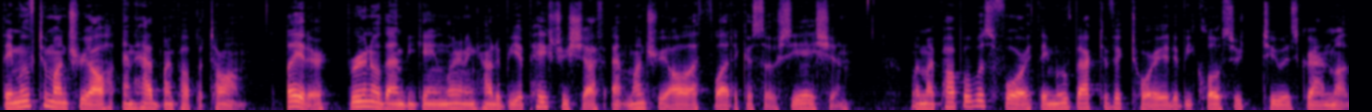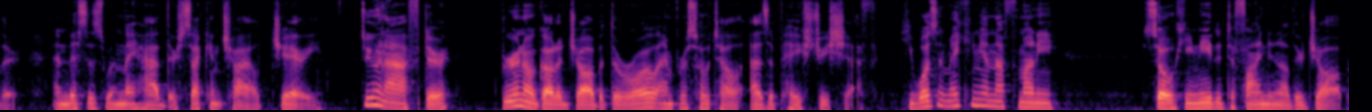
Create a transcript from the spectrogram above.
They moved to Montreal and had my Papa Tom. Later, Bruno then began learning how to be a pastry chef at Montreal Athletic Association. When my papa was four, they moved back to Victoria to be closer to his grandmother, and this is when they had their second child, Jerry. Soon after, Bruno got a job at the Royal Empress Hotel as a pastry chef. He wasn't making enough money, so he needed to find another job.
